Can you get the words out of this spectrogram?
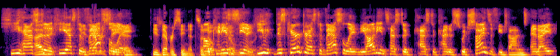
He has to. I've- He has to He's never seen vacillate. It. He's never seen it. So oh, Kenny hasn't seen it. You, this character has to vacillate, and the audience has to has to kind of switch sides a few times. And I,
